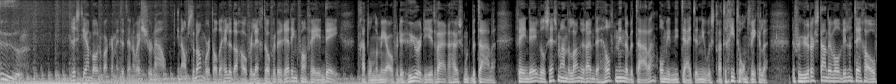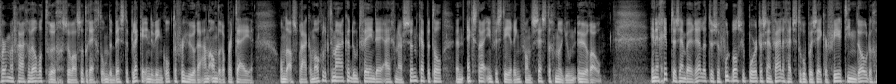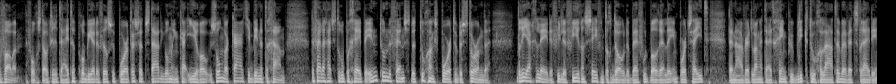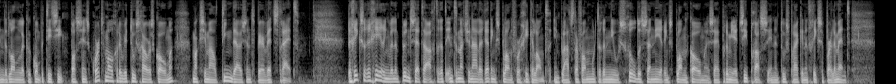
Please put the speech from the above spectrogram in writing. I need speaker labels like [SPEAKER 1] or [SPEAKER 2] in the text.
[SPEAKER 1] uur.
[SPEAKER 2] Christian Bonenbakker met het NOS Journaal. In Amsterdam wordt al de hele dag overlegd over de redding van V&D. Het gaat onder meer over de huur die het warenhuis moet betalen. V&D wil zes maanden lang ruim de helft minder betalen... om in die tijd een nieuwe strategie te ontwikkelen. De verhuurders staan er wel willend tegenover, maar vragen wel wat terug... zoals het recht om de beste plekken in de winkel te verhuren aan andere partijen. Om de afspraken mogelijk te maken doet V&D-eigenaar Sun Capital... een extra investering van 60 miljoen euro. In Egypte zijn bij rellen tussen voetbalsupporters en veiligheidstroepen zeker 14 doden gevallen. Volgens de autoriteiten probeerden veel supporters het stadion in Cairo zonder kaartje binnen te gaan. De veiligheidstroepen grepen in toen de fans de toegangspoorten bestormden. Drie jaar geleden vielen 74 doden bij voetbalrellen in Port Said. Daarna werd lange tijd geen publiek toegelaten bij wedstrijden in de landelijke competitie. Pas sinds kort mogen er weer toeschouwers komen, maximaal 10.000 per wedstrijd. De Griekse regering wil een punt zetten achter het internationale reddingsplan voor Griekenland. In plaats daarvan moet er een nieuw schuldensaneringsplan komen, zei premier Tsipras in een toespraak in het Griekse parlement.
